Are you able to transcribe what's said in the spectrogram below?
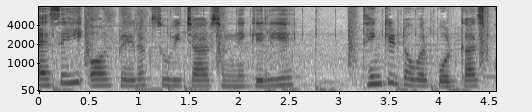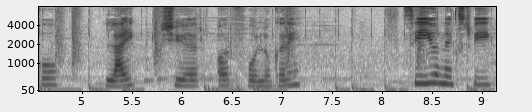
ऐसे ही और प्रेरक सुविचार सुनने के लिए थिंक इट ओवर पॉडकास्ट को लाइक शेयर और फॉलो करें। सी यू नेक्स्ट वीक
